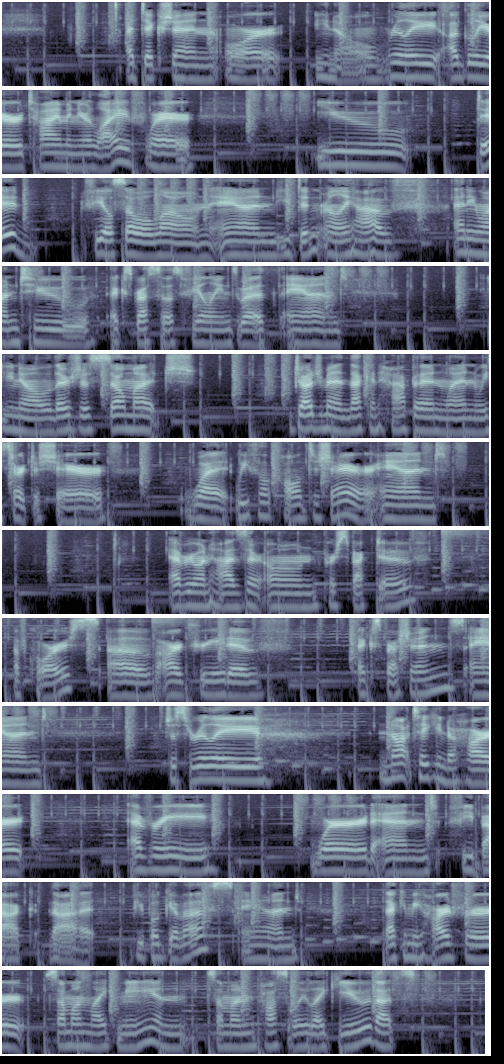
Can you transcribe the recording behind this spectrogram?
addiction or, you know, really uglier time in your life where you did feel so alone and you didn't really have anyone to express those feelings with and you know there's just so much judgment that can happen when we start to share what we feel called to share and everyone has their own perspective of course of our creative expressions and just really not taking to heart every word and feedback that people give us and that can be hard for someone like me and someone possibly like you that's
